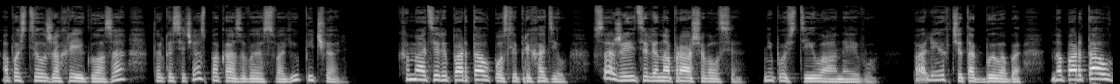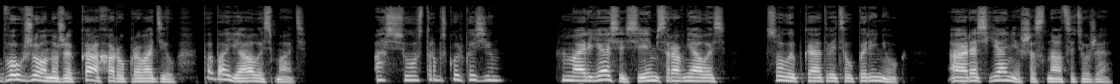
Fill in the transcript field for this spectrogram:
Опустил Жахрей глаза, только сейчас показывая свою печаль. К матери портал после приходил, в сожители напрашивался. Не пустила она его. Полегче так было бы. На портал двух жен уже к Ахару проводил. Побоялась мать. «А сестрам сколько зим?» «Марьясе семь сравнялась», — с улыбкой ответил паренек. «А Расьяне шестнадцать уже.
